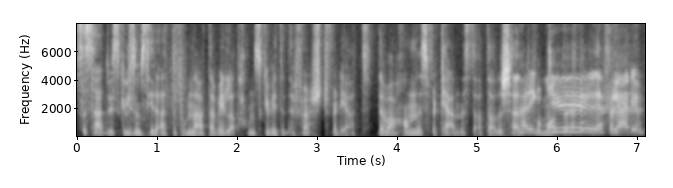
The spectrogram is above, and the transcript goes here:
Så sa jeg at vi skulle liksom si det etterpå, men at jeg ville at han skulle vite det først, fordi at det var hans fortjeneste at det hadde skjedd. på en måte. jeg føler jeg er i en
